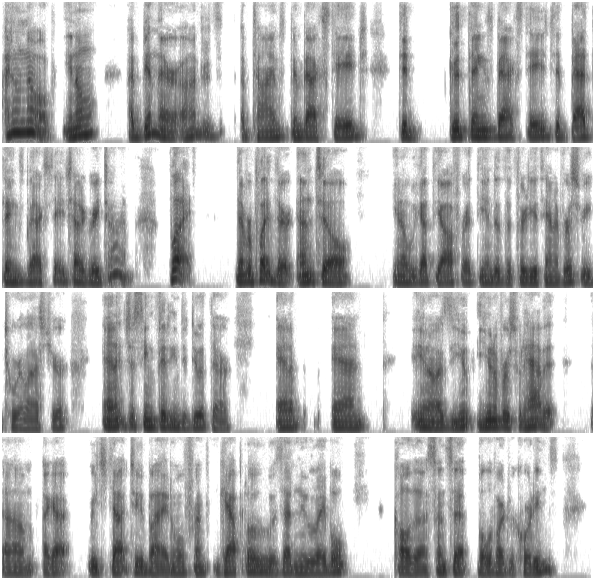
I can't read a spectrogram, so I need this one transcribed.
I don't know. You know, I've been there hundreds of times, been backstage, did good things backstage, did bad things backstage, had a great time, but never played there until, you know, we got the offer at the end of the 30th anniversary tour last year, and it just seemed fitting to do it there. And, and, you know, as the u- universe would have it, um, I got reached out to by an old friend from Capitol who was at a new label called uh, Sunset Boulevard Recordings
